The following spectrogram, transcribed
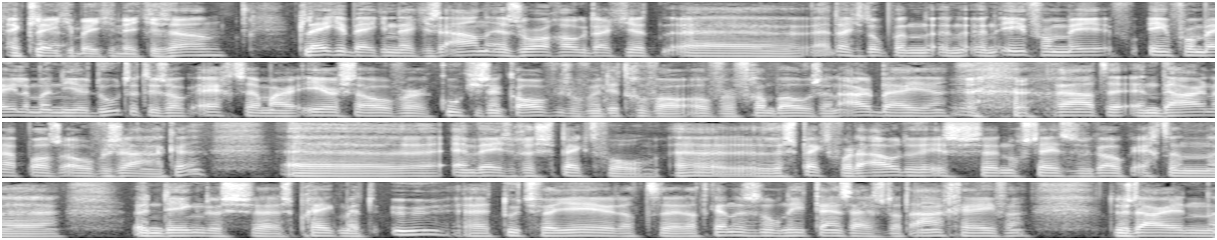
En kleed je een beetje netjes aan? Kleed je een beetje netjes aan en zorg ook dat je dat je het op een, een, een informe informele manier doet. Het is ook echt zeg maar, eerst over koekjes en koffies, of in dit geval over frambozen en aardbeien praten en daarna pas over zaken. Uh, en wees respectvol. Uh, respect voor de ouderen is uh, nog steeds natuurlijk ook echt een, een ding. Dus spreek met u. Uh, dat, dat kennen ze nog niet, tenzij ze dat aangeven. Dus daarin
